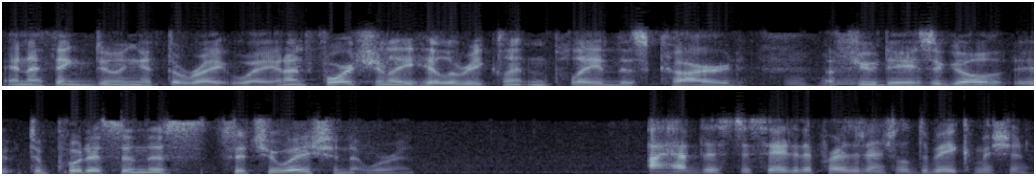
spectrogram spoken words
and I think doing it the right way. And unfortunately, Hillary Clinton played this card Mm-hmm. a few days ago uh, to put us in this situation that we're in. I have this to say to the Presidential Debate Commission.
